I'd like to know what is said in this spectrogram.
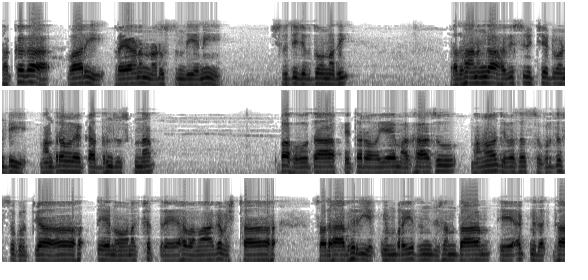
చక్కగా వారి ప్రయాణం నడుస్తుంది అని శృతి చెబుతూ ఉన్నది. ప్రధానంగా హవిస్సునిచ్చేటువంటి మంత్రం యొక్క అర్థం చూసుకుందాం. ఉపహూత పితరో ఏ మఘాసు మనోజివస సుకృతు సుకృత్యా తేనో నక్షత్రే హవమాగమిష్టా సదాభిర్యజ్ఞం ప్రయతంజుషంతాం ఏ అగ్నిదగ్ధా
